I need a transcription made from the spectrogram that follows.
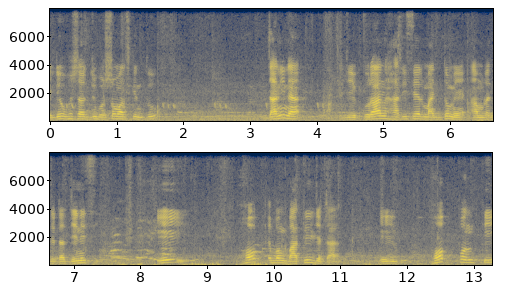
এই দেওভাষার যুব সমাজ কিন্তু জানি না যে কোরআন হাদিসের মাধ্যমে আমরা যেটা জেনেছি, এই হক এবং বাতিল যেটা, এই হকপন্থী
